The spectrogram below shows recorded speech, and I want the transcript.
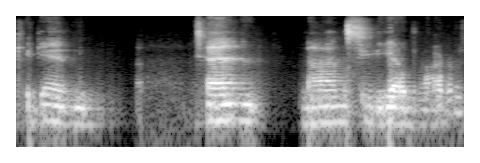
kick in ten non-CDL drivers.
